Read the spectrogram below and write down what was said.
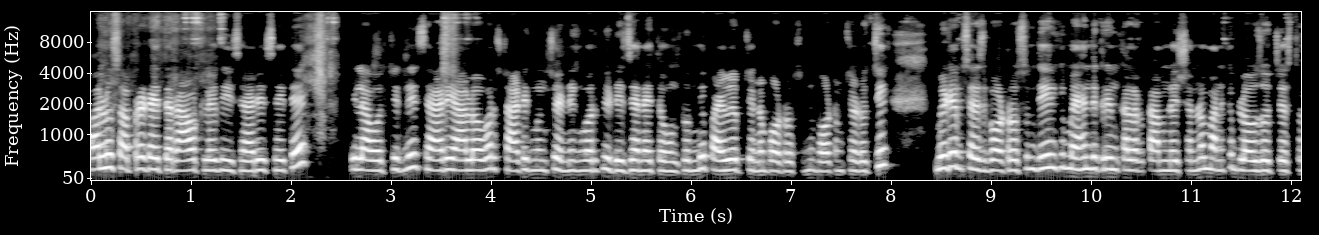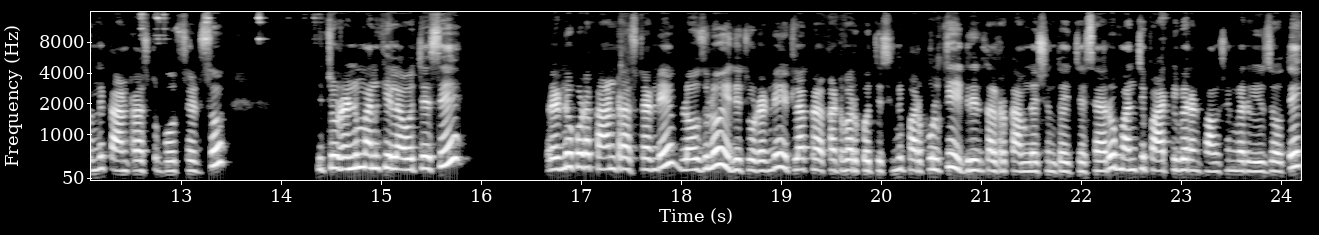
పళ్ళు సపరేట్ అయితే రావట్లేదు ఈ శారీస్ అయితే. ఇలా వచ్చింది. శారీ ఆల్ ఓవర్ స్టార్టింగ్ నుంచి ఎండింగ్ వరకు ఈ డిజైన్ అయితే ఉంటుంది. పై వైపు చిన్న బార్డర్ వస్తుంది. బాటమ్ సైడ్ వచ్చి మీడియం సైజ్ బార్డర్ వస్తుంది. దీనికి మెహందీ గ్రీన్ కలర్ కాంబినేషన్లో మనకి బ్లౌజ్ వచ్చేస్తుంది. Contrast both sides. ఇది చూడండి మనకి ఇలా వచ్చేసి రెండు కూడా కాంట్రాస్ట్ అండి. బ్లౌజులు ఇది చూడండి. ఇట్లా కట్ వర్క్ వచ్చేసింది. పర్పుల్కి గ్రీన్ కలర్ కాంబినేషన్తో ఇచ్చేసారు మంచి party wear and function wear use అవుతాయి.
